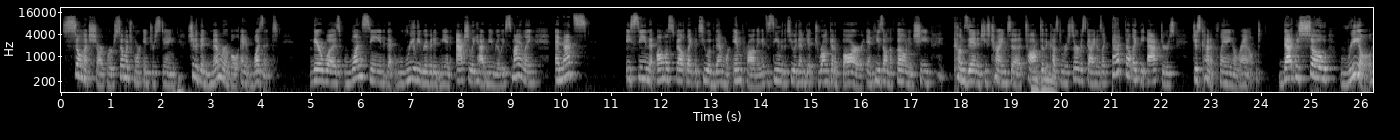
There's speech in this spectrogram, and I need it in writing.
so much sharper so much more interesting should have been memorable and it wasn't there was one scene that really riveted me and actually had me really smiling and that's a scene that almost felt like the two of them were improving. It's a scene where the two of them get drunk at a bar and he's on the phone and she comes in and she's trying to talk mm-hmm. to the customer service guy. And I was like, that felt like the actors just kind of playing around. That was so real.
